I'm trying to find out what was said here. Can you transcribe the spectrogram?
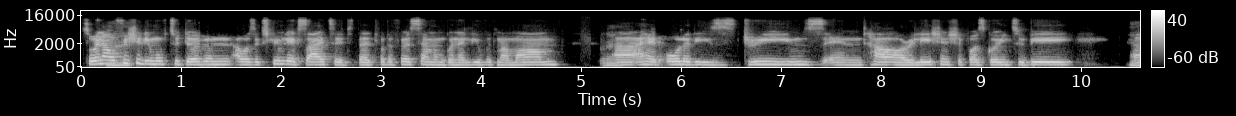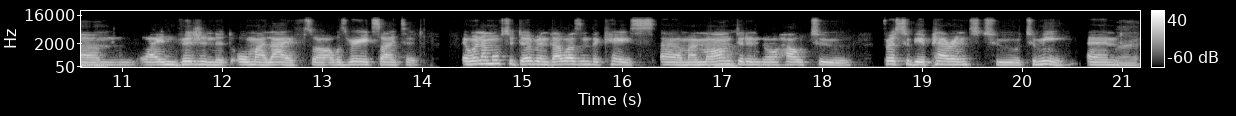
So when I officially moved to Durban, I was extremely excited that for the first time I'm going to live with my mom. Right. Uh, I had all of these dreams and how our relationship was going to be. Yeah. Um, I envisioned it all my life. So I was very excited. And when I moved to Durban, that wasn't the case. Uh, my mom yeah. didn't know how to first to be a parent to to me, and right.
